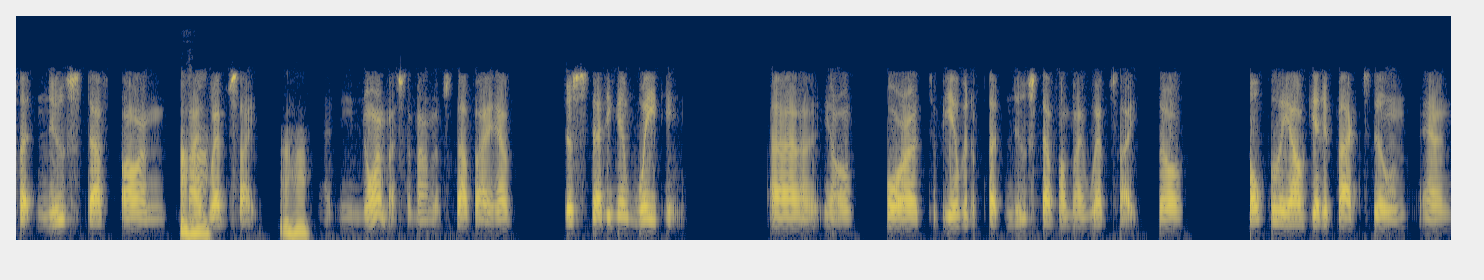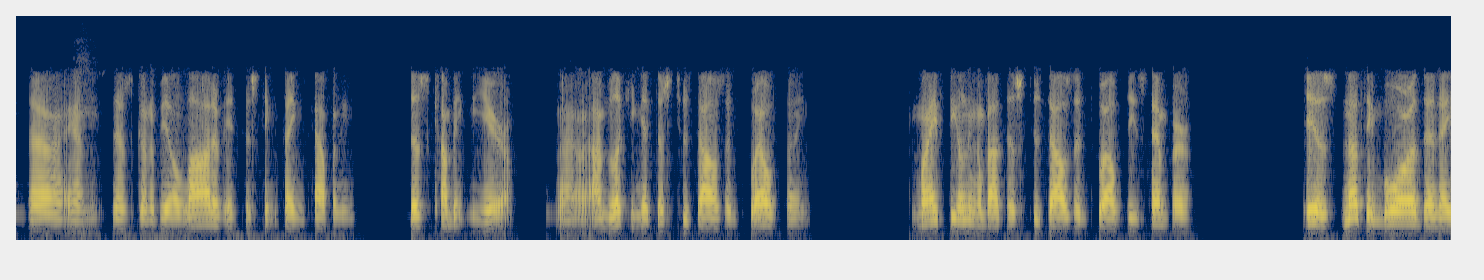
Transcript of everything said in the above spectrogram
put new stuff on my Uh-huh. website. Uh huh. An enormous amount of stuff I have just sitting and waiting, uh, you know, for to be able to put new stuff on my website. So hopefully I'll get it back soon, and uh, and there's going to be a lot of interesting things happening this coming year. Uh, I'm looking at this 2012 thing. My feeling about this 2012 December is nothing more than a.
